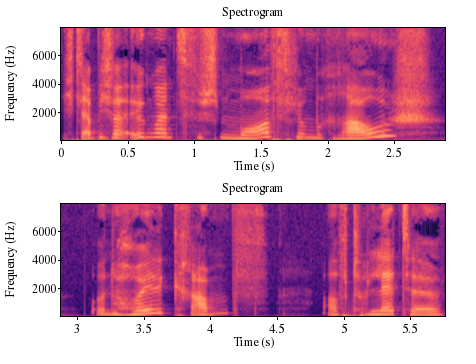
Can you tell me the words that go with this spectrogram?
ich glaube, ich war irgendwann zwischen Morphium, Rausch und Heulkrampf auf Toilette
